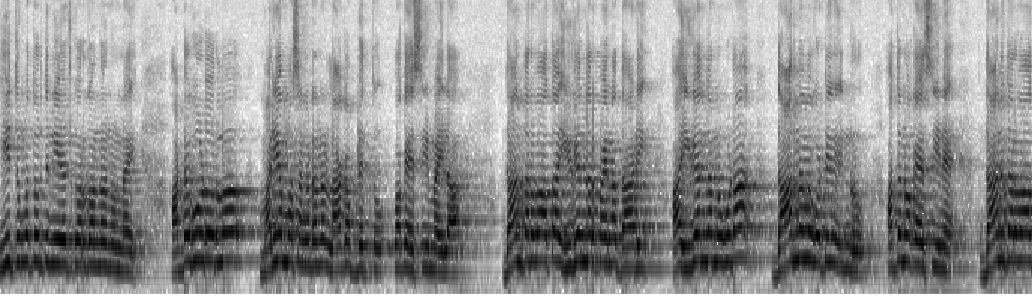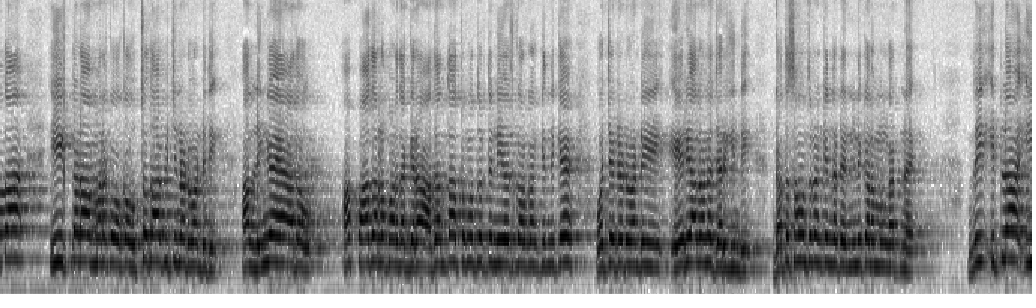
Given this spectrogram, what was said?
ఈ తుంగతుర్తి నియోజకవర్గంలోనే ఉన్నాయి. అడ్డగూడూరులో మరియమ్మ సంఘటన లాకప్ డెత్ ఒక ఎస్సీ మహిళ. దాని తర్వాత యుగేందర్ పైన దాడి. ఆ యుగేందర్ను కూడా దారుణంగా కొట్టిండ్రు. అతను ఒక ఎస్సీనే. దాని తర్వాత ఈ ఇక్కడ మనకు ఒక ఉచ్చదాపిచ్చినటువంటిది ఆ లింగయ్య యాదవ్ ఆ పాదర్లపాడు దగ్గర అదంతా తుంగతుర్తి నియోజకవర్గం కిందకే వచ్చేటటువంటి ఏరియాలోనే జరిగింది. గత సంవత్సరం కిందట ఎన్నికల ముంగటనే. ఇట్లా ఈ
